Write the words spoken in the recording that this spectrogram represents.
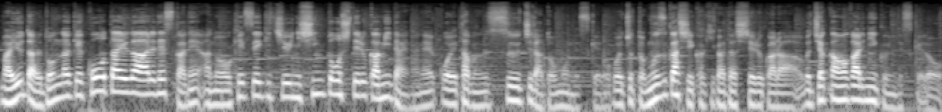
まあ言うたらどんだけ抗体があれですかね、あの血液中に浸透してるかみたいなね、これ多分数値だと思うんですけど、これちょっと難しい書き方してるから、若干分かりにくいんですけど、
